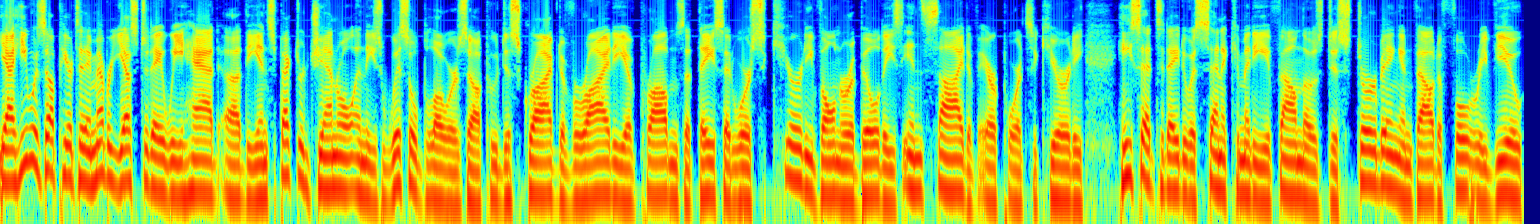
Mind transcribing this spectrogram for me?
Yeah, he was up here today. Remember, yesterday we had uh, the inspector general and these whistleblowers up who described a variety of problems that they said were security vulnerabilities inside of airport security. He said today to a Senate committee he found those disturbing and vowed a full review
